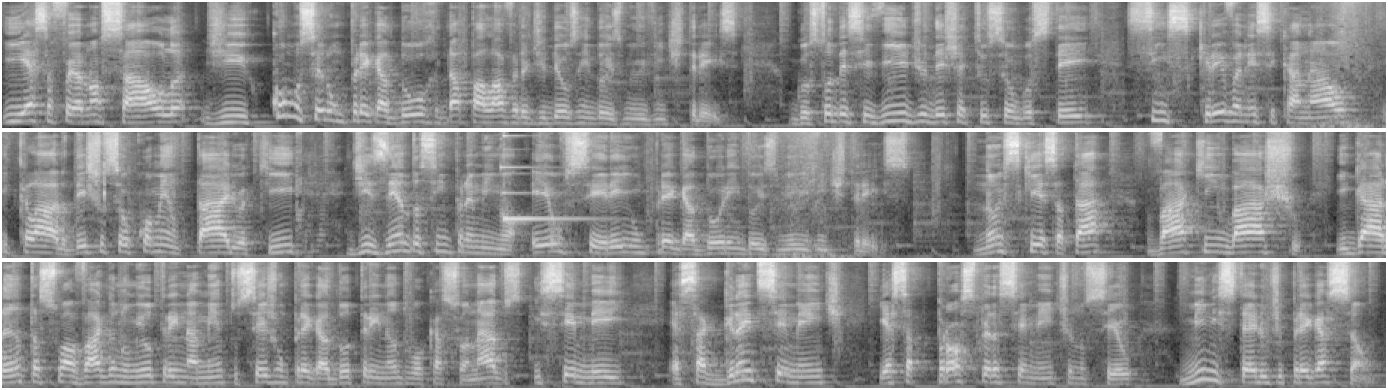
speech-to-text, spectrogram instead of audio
e essa foi a nossa aula de como ser um pregador da palavra de Deus em 2023. Gostou desse vídeo? Deixa aqui o seu gostei, se inscreva nesse canal e claro, deixa o seu comentário aqui dizendo assim para mim, ó, eu serei um pregador em 2023. Não esqueça, tá? Vá aqui embaixo e garanta sua vaga no meu treinamento Seja um Pregador Treinando Vocacionados e semeie essa grande semente e essa próspera semente no seu ministério de pregação.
